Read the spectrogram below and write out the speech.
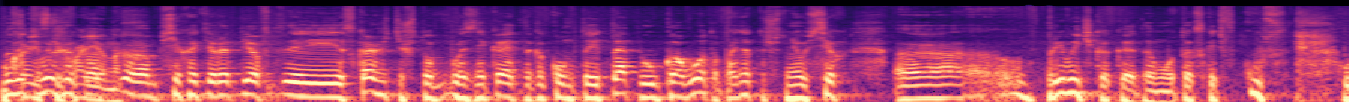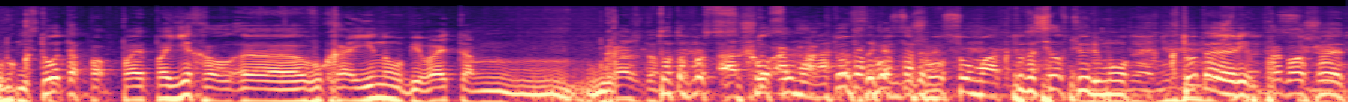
вы украинских же как военных. э, психотерапевт и скажете, что возникает на каком-то этапе у кого-то, понятно, что не у всех э, привычка к этому, так сказать, вкус. Ну, кто-то по- по- поехал э, в Украину убивать там граждан. Кто-то просто а кто- с ума а кто-то за просто сошел с ума, кто-то сел в тюрьму, Да, не кто-то с продолжает.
